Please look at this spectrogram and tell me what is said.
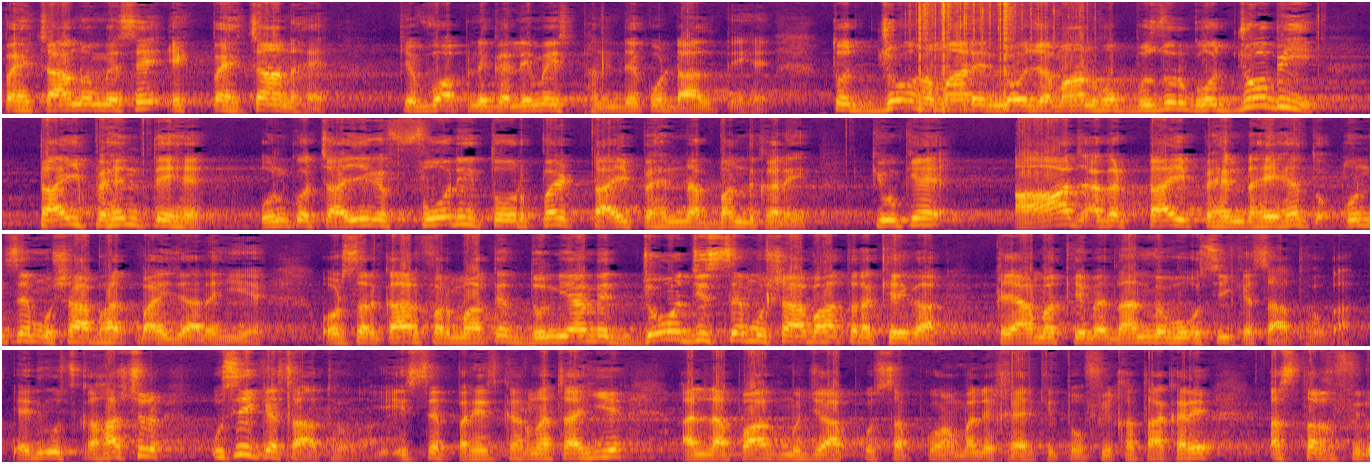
पहचानों में से एक पहचान है कि वो अपने गले में इस फंदे को डालते हैं। तो जो हमारे नौजवान हो, बुज़ुर्ग हो, जो भी टाई पहनते हैं, उनको चाहिए कि फौरी तौर पर टाई पहनना बंद करें, क्योंकि आज अगर टाई पहन रहे हैं तो उनसे मुशाबहत पाई जा रही है। और सरकार फरमाते, दुनिया में जो जिससे मुशाबहत रखेगा, क़यामत के मैदान में वो उसी के साथ होगा। यानी उसका हश्र उसी के साथ होगा। इससे परहेज़ करना चाहिए। अल्लाह पाक मुझे आपको सबको अमल खैर की तोफ़ी अता करे। अस्तफ़िर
